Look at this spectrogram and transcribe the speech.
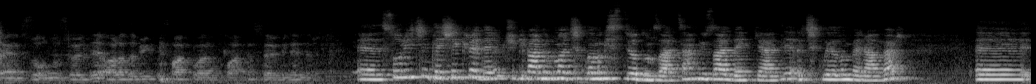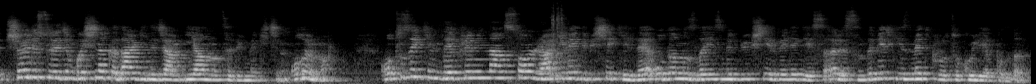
dayanıksız olduğunu söyledi. Arada büyük bir fark var. Bu farkın sebebi nedir? Ee, soru için teşekkür ederim. Çünkü ben de bunu açıklamak istiyordum zaten. Güzel denk geldi. Açıklayalım beraber. Ee, şöyle sürecin başına kadar gideceğim iyi anlatabilmek için. Olur mu? 30 Ekim depreminden sonra ivedi bir şekilde odamızla İzmir Büyükşehir Belediyesi arasında bir hizmet protokolü yapıldı.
